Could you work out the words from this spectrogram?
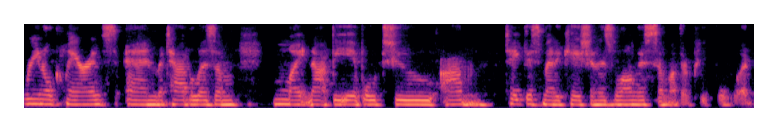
renal clearance and metabolism might not be able to um, take this medication as long as some other people would.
